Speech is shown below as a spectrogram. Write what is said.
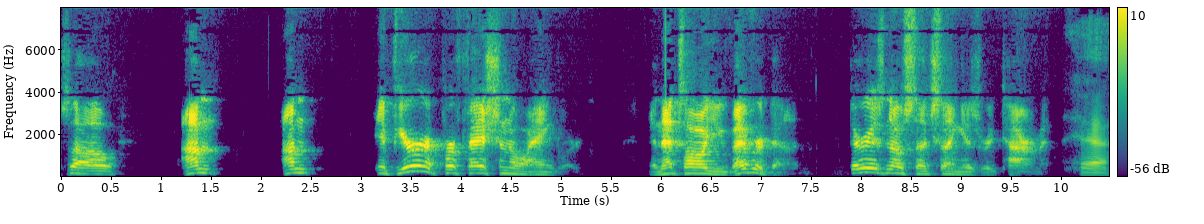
so I'm, I'm. If you're a professional angler, and that's all you've ever done, there is no such thing as retirement. yeah,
